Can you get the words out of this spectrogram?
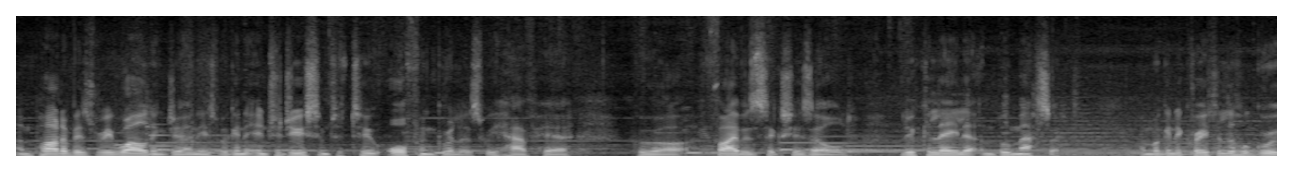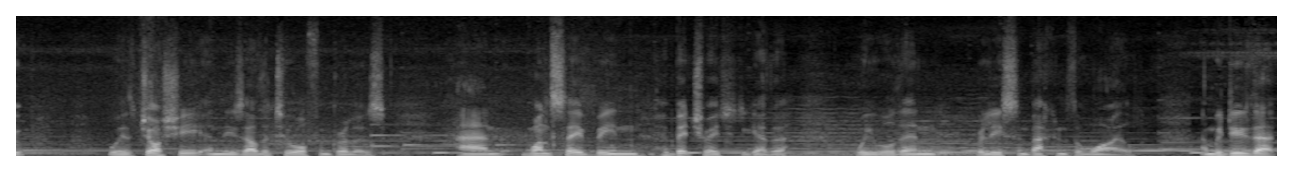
and part of his rewilding journey is we're going to introduce him to two orphan gorillas we have here who are five and six years old, Lukalela and Bumasa. And we're going to create a little group with Joshi and these other two orphan gorillas. And once they've been habituated together, we will then release them back into the wild. And we do that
